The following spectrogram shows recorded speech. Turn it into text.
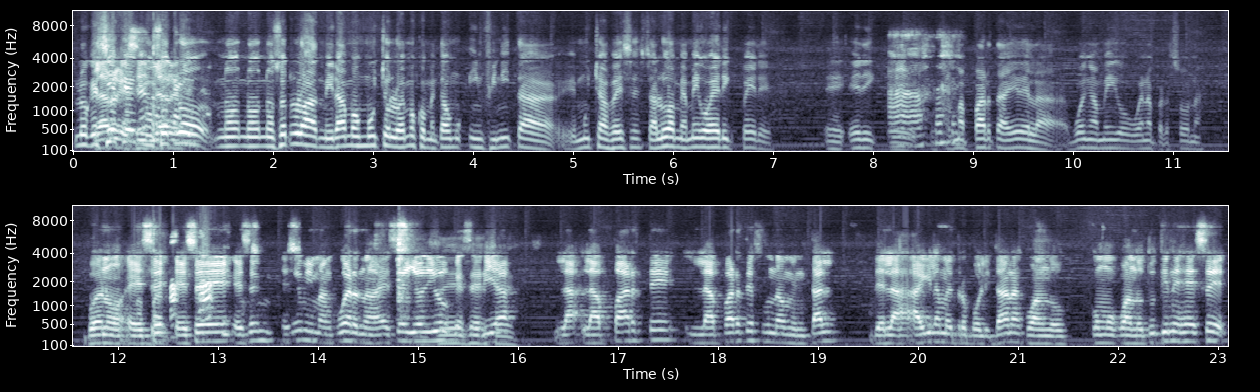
Lo que Claro sí que es que sí, nosotros, no, no- nosotros lo admiramos mucho, lo hemos comentado infinita, eh, muchas veces. Saludo a mi amigo Eric Pérez. Eh, Eric eh, Ah. forma parte ahí de la buen amigo, buena persona. Bueno, ese, ese, ese, ese es mi mancuerna, ese yo digo Sí, que sí, sería La, la parte, la parte fundamental de las águilas metropolitanas cuando, como cuando tú tienes ese,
